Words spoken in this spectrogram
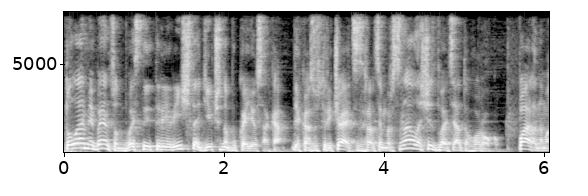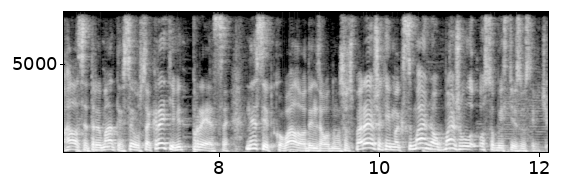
Толамі Бенсон, 23-річна дівчина Букайо Сака, яка зустрічається з гравцем Арсенала ще з 20-го року. Пара намагалася тримати все у секреті від преси, не слідкували один за одним у соцмережах і максимально обмежували особисті зустрічі.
